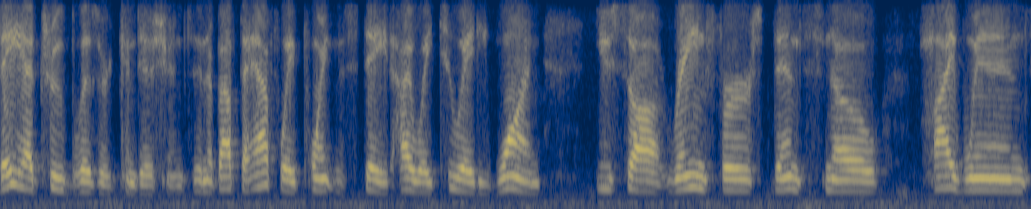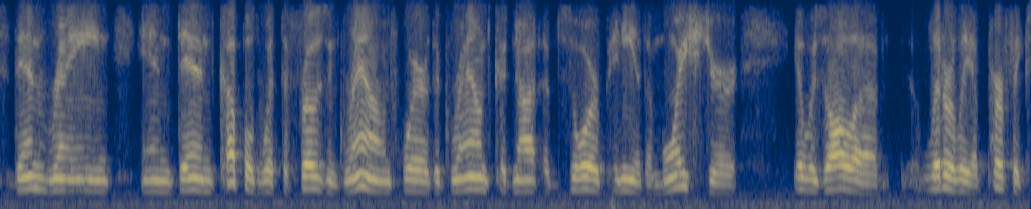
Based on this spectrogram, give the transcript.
they had true blizzard conditions. And about the halfway point in the state, Highway 281, you saw rain first, then snow, high winds, then rain, and then coupled with the frozen ground where the ground could not absorb any of the moisture, it was all a literally a perfect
